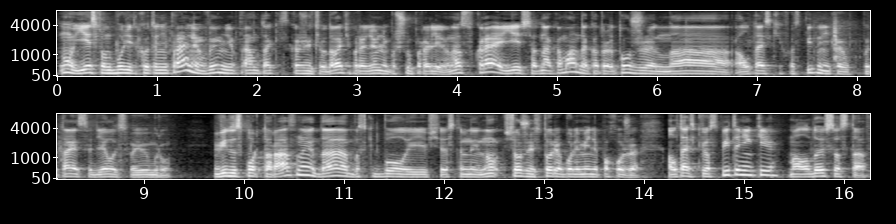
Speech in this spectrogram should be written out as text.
ну, если он будет какой-то неправильным, вы мне прям так и скажите. Вот давайте пройдем небольшую параллель. У нас в крае есть одна команда, которая тоже на алтайских воспитанников пытается делать свою игру. Виды спорта разные, да, баскетбол и все остальные, но все же история более-менее похожа. Алтайские воспитанники, молодой состав.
